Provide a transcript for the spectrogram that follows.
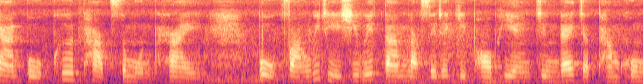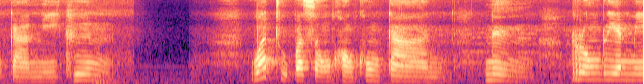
การปลูกพืชผักสมุนไพร ปลูกฝังวิถีชีวิตตามหลักเศรษฐกิจพอเพียงจึงได้จัดทำโครงการนี้ขึ้น วัตถุประสงค์ของโครงการ 1. โรงเรียนมี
